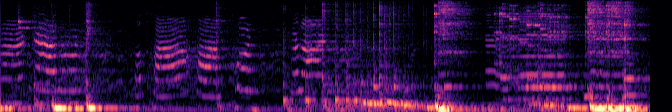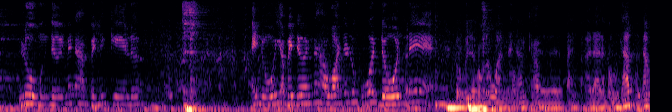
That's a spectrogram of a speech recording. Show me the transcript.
หากันผมขอขอบคุณเวลาลูกมึงเดินไม่น่าเป็นลิเกเลย ไอ้หนูอย่าไปเดินหน้าวัดนะลูกกูว่าโดนแน่ ขอบคุณเจ้าของรางวัลนะครับขอบคุณครับ เออไปอ่าได้แล้วขอบคุณครับขอบคุณครับ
